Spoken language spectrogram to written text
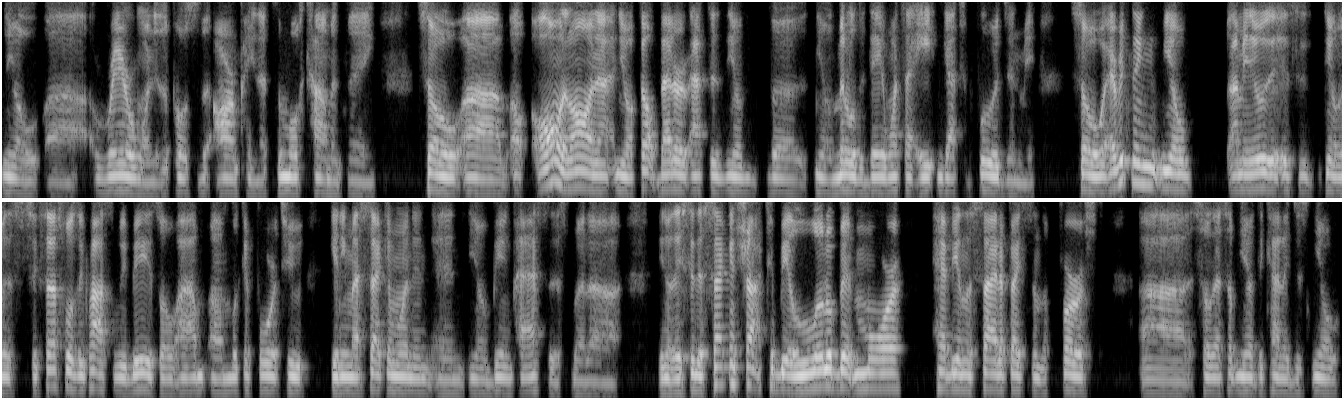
you know uh, rare one as opposed to the arm pain. That's the most common thing. So uh, all in all, I, you know, felt better after you know the you know middle of the day once I ate and got some fluids in me. So everything you know I mean, it was it's you know as successful as it possibly be. So I'm I'm looking forward to getting my second one and and you know being past this. But uh, you know, they said the second shot could be a little bit more heavy on the side effects than the first. Uh, so that's something you have to kind of just you know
